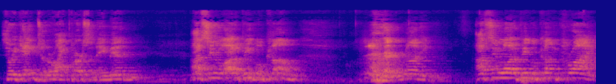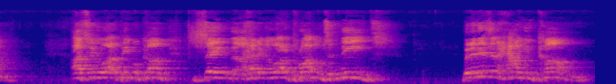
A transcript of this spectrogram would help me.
So he came to the right person. Amen. I've seen a lot of people come running. I've seen a lot of people come crying. I've seen a lot of people come saying, uh, having a lot of problems and needs. But it isn't how you come,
